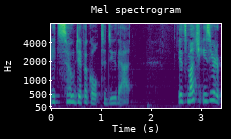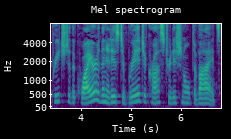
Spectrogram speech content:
It's so difficult to do that. It's much easier to preach to the choir than it is to bridge across traditional divides.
